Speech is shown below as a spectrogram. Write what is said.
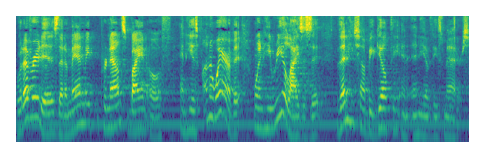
whatever it is that a man may pronounce by an oath, and he is unaware of it, when he realizes it, then he shall be guilty in any of these matters.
